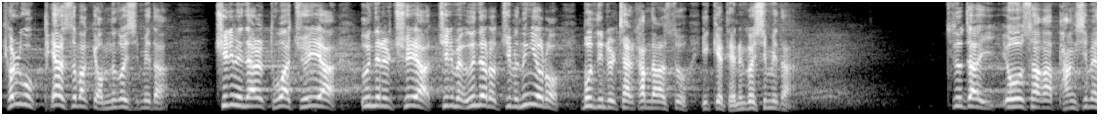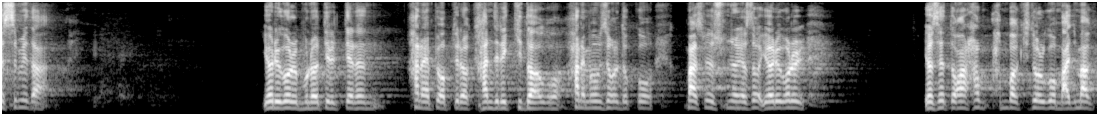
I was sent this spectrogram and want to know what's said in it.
결국 패할 수밖에 없는 것입니다. 주님이 나를 도와주어야 은혜를 주어야 주님의 은혜로 주님의 능력으로 모든 일을 잘 감당할 수 있게 되는 것입니다. 지도자 여호수아가 방심했습니다. 여리고를 무너뜨릴 때는 하나님 앞에 엎드려 간절히 기도하고 하나님의 음성을 듣고 말씀에 순종해서 여리고를 여섯 동안 한, 한 바퀴 돌고 마지막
